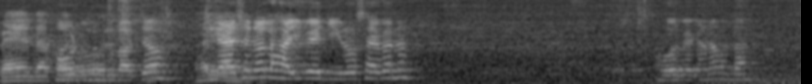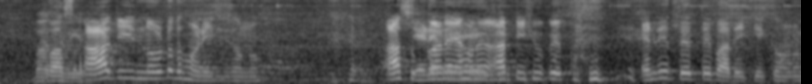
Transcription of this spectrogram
ਪੈਨ ਦਾ hotel plaza Haryana. National highway 07 ਹੋਰ ਕੀ ਕਹਿਣਾ ਹੁੰਦਾ? ਬਸ ਬਸ। ਆਹ ਚੀਜ਼ ਨੋਟ ਦਿਖਾਉਣੀ ਸੀ ਤੁਹਾਨੂੰ। ਆ ਸੁੱਕਣੇ ਹੁਣ ਆ ਟਿਸ਼ੂ ਪੇਪਰ ਇਹਦੇ ਉੱਤੇ ਉੱਤੇ ਪਾ ਦੇ ਇੱਕ ਇੱਕ ਹੁਣ।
